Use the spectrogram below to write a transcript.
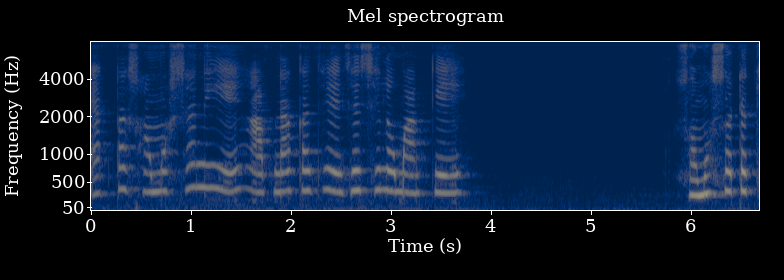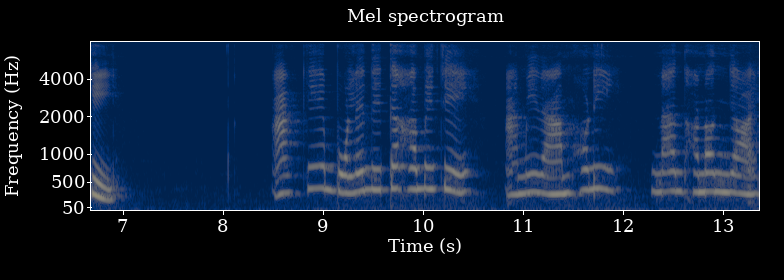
একটা সমস্যা নিয়ে আপনার কাছে এসেছিল মাকে? সমস্যাটা কি? আগে বলে দিতে হবে যে, আমি রামহরি না ধনঞ্জয়।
